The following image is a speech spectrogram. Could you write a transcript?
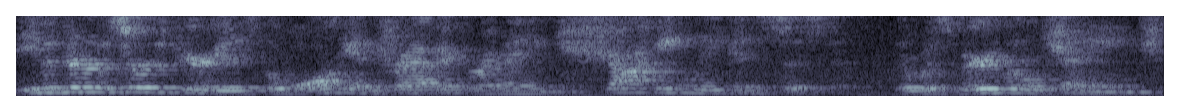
even during the surge periods, the walk-in traffic remained shockingly consistent. There was very little change,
